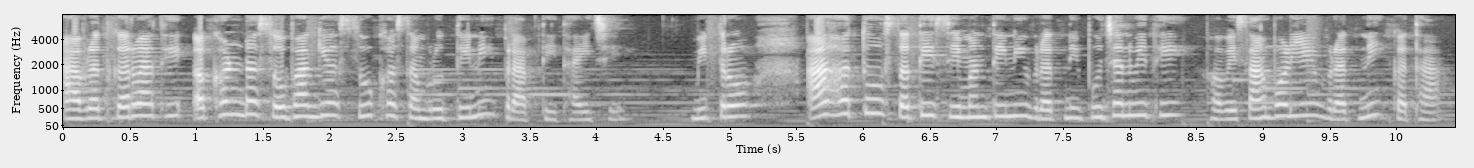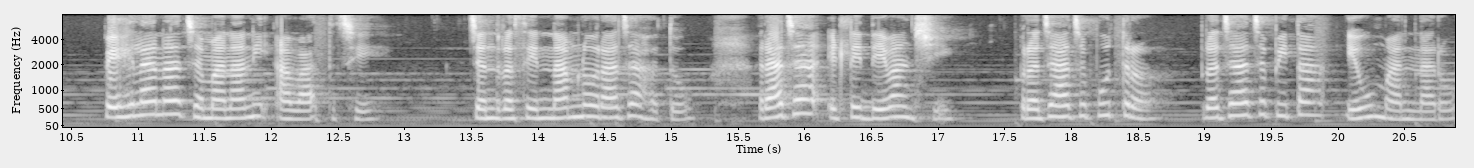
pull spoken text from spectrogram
આ વ્રત કરવાથી અખંડ સૌભાગ્ય, સુખ સમૃદ્ધિની પ્રાપ્તિ થાય છે. મિત્રો, આ હતું સતી સીમંતીની વ્રતની પૂજન વિધિ હવે સાંભળીએ વ્રતની કથા. પહેલાંના જમાનાની આ વાત છે. ચંદ્રસેન નામનો રાજા હતો. રાજા એટલે દેવાંશી. પ્રજા જ પુત્ર પ્રજા જ પિતા એવું માનનારો.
